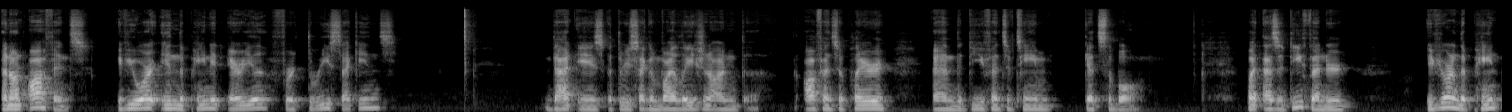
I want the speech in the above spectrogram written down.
And on offense, if you are in the painted area for three seconds, that is a three second violation on the offensive player, and the defensive team gets the ball. But as a defender, if you're in the paint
